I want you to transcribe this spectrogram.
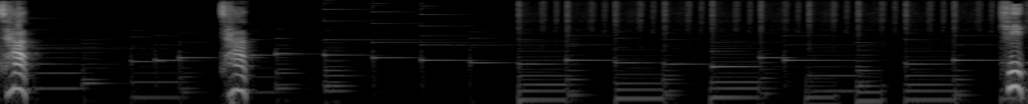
잣, 잣, 깃,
